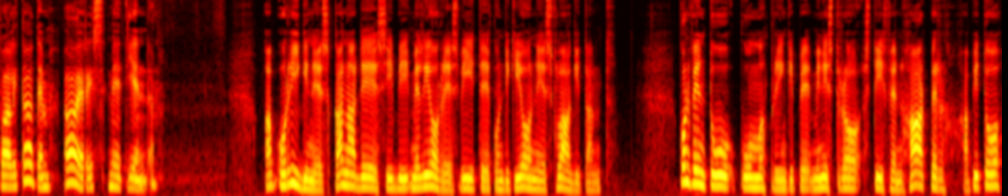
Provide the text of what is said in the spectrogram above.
qualitatem aeris metiendam. Ab origines Canade sibi meliores vite conditiones flagitant. Conventu cum principe ministro Stephen Harper habito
